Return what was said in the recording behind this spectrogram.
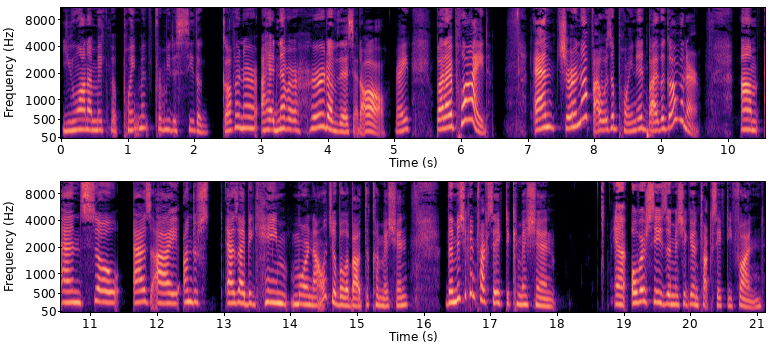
you want to make an appointment for me to see the governor? I had never heard of this at all, right? But I applied. And sure enough, I was appointed by the governor. Um, and so as I understood, as I became more knowledgeable about the commission, the Michigan Truck Safety Commission uh, oversees the Michigan Truck Safety Fund,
